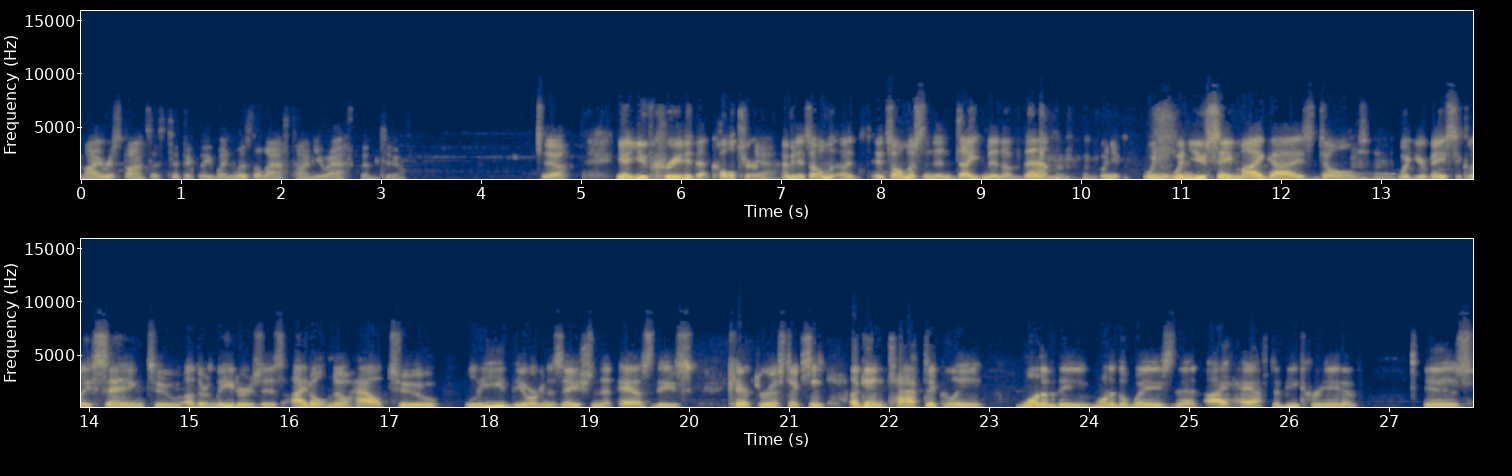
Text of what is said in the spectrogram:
my response is typically, when was the last time you asked them to? Yeah, yeah, you've created that culture. Yeah. I mean, it's almost it's almost an indictment of them when you when when you say my guys don't. Mm-hmm. What you're basically saying to other leaders is, I don't know how to lead the organization that has these characteristics. Is again tactically one of the one of the ways that I have to be creative is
